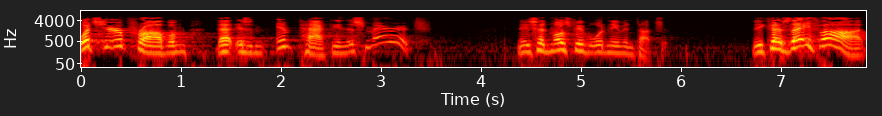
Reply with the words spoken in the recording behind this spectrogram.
What's your problem that is impacting this marriage? And he said most people wouldn't even touch it because they thought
